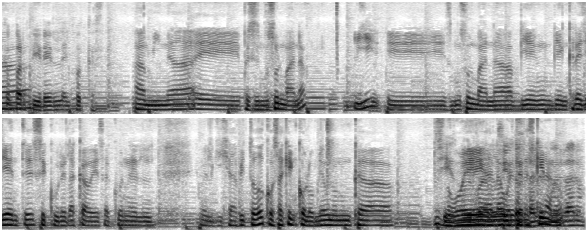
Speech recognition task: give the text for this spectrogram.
Amina, compartir el, el podcast. Amina eh, pues es musulmana y eh, es musulmana bien, bien creyente, se cubre la cabeza con el, el hijab y todo, cosa que en Colombia uno nunca Sí, es no ve a la Sí, vuelta de la esquina, ¿no? raro.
